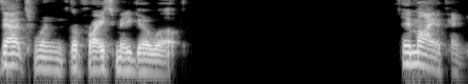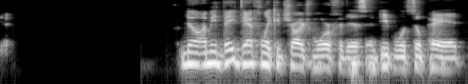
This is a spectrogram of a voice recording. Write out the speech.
that's when the price may go up. In my opinion. No, I mean they definitely could charge more for this, and people would still pay it.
